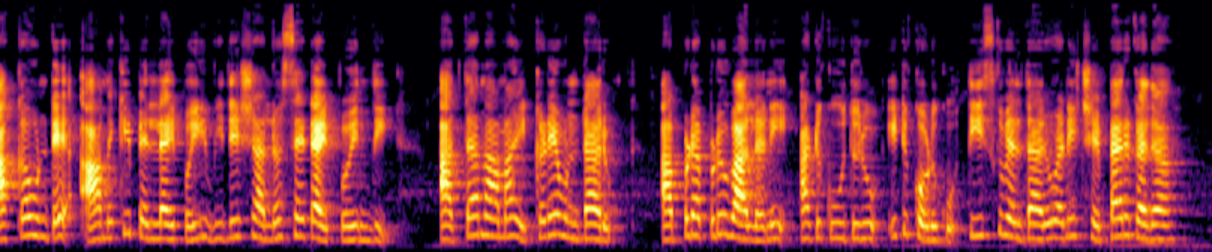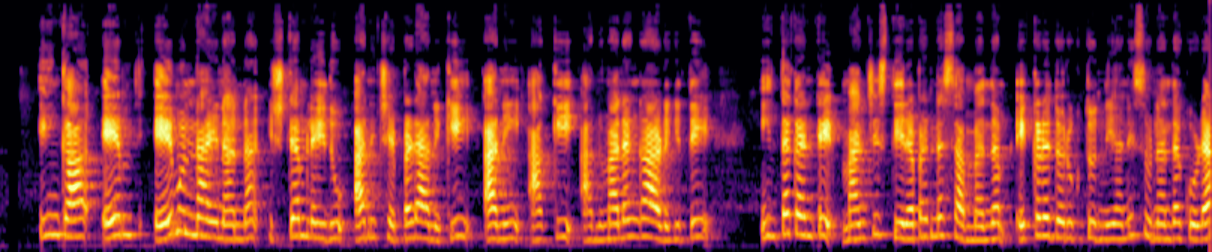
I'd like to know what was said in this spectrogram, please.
అక్క ఉంటే ఆమెకి పెళ్ళైపోయి విదేశాల్లో సెట్ అయిపోయింది. అత్త మామ ఇక్కడే ఉంటారు. అప్పుడప్పుడు వాళ్ళని అటు కూతురు ఇటు కొడుకు తీసుకువెళ్తారు అని చెప్పారు కదా. ఇంకా ఏం ఏమున్నాయి నాన్న? ఇష్టం లేదు అని చెప్పడానికి అని అక్కి అనుమానంగా అడిగితే ఇంతకంటే మంచి స్థిరపడిన సంబంధం ఎక్కడ దొరుకుతుంది అని సునంద కూడా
